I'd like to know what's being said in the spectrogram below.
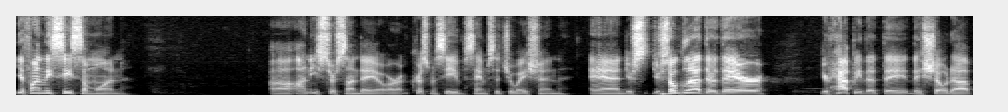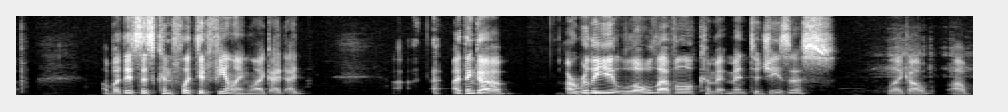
you finally see someone uh, on Easter Sunday or Christmas Eve, same situation, and you're you're so glad they're there. You're happy that they they showed up, uh, but it's this conflicted feeling. Like I I, I- I think a a really low level commitment to Jesus. Like I'll I'll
